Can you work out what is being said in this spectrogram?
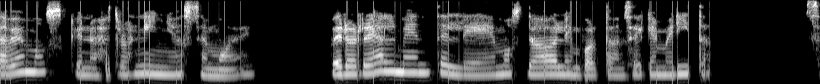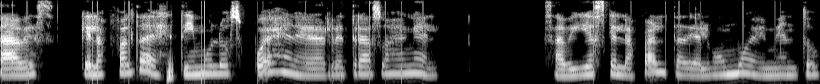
Sabemos que nuestros niños se mueven, pero ¿realmente le hemos dado la importancia que merita? ¿Sabes que la falta de estímulos puede generar retrasos en él? ¿Sabías que la falta de algún movimiento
